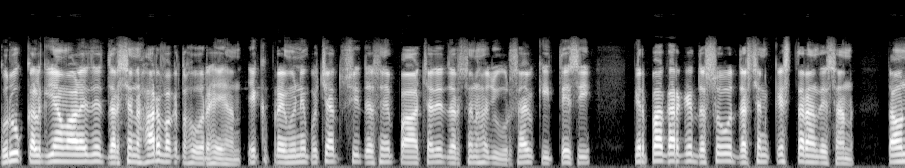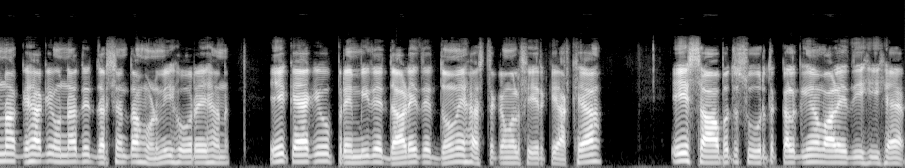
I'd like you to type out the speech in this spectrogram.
ਗੁਰੂ ਕਲਗੀਆਂ ਵਾਲੇ ਦੇ ਦਰਸ਼ਨ ਹਰ ਵਕਤ ਹੋ ਰਹੇ ਹਨ। ਇੱਕ ਪ੍ਰੇਮੀ ਨੇ ਪੁੱਛਿਆ, ਤੁਸੀਂ ਦਸਵੇਂ ਪਾਤਸ਼ਾਹ ਦੇ ਦਰਸ਼ਨ ਹਜੂਰ ਸਾਹਿਬ ਕੀਤੇ ਸੀ? ਕਿਰਪਾ ਕਰਕੇ ਦੱਸੋ ਉਹ ਦਰਸ਼ਨ ਕਿਸ ਤਰ੍ਹਾਂ ਦੇ ਸਨ? ਤਾਂ ਉਹਨਾਂ ਕਿਹਾ ਕਿ ਉਹਨਾਂ ਦੇ ਦਰਸ਼ਨ ਤਾਂ ਹੁਣ ਵੀ ਹੋ ਰਹੇ ਹਨ। ਇਹ ਕਹਿ ਕੇ ਉਹ ਪ੍ਰੇਮੀ ਦੇ ਦਾੜੇ ਤੇ ਦੋਵੇਂ ਹਸਤ ਕਮਲ ਫੇਰ ਕੇ ਆਖਿਆ, ਇਹ ਸਾਬਤ ਸੂਰਤ ਕਲਗੀਆਂ ਵਾਲੇ ਦੀ ਹੀ ਹੈ।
